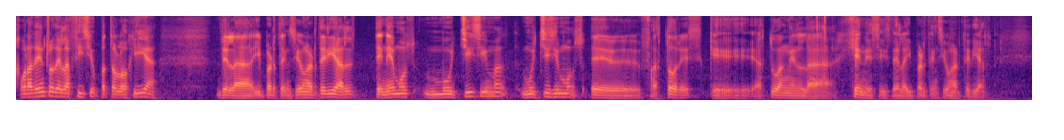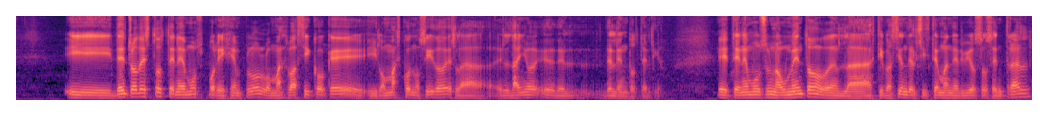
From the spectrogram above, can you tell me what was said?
Ahora, dentro de la fisiopatología de la hipertensión arterial, tenemos muchísimas, muchísimos eh, factores que actúan en la génesis de la hipertensión arterial. Y dentro de estos tenemos, por ejemplo, lo más básico que, y lo más conocido es el daño eh, del, del endotelio. Eh, tenemos un aumento en la activación del sistema nervioso central,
